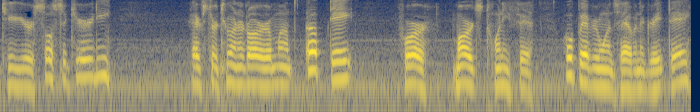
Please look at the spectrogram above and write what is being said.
to your Social Security extra $200 a month update for March 25th. Hope everyone's having a great day.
